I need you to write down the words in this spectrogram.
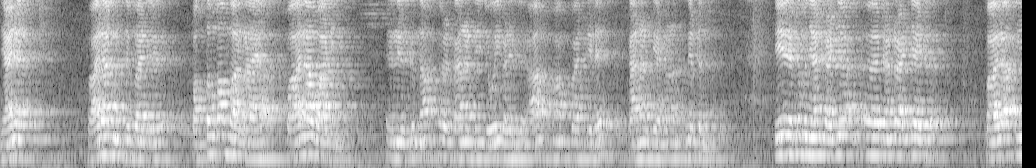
ഞാൻ പാലാ മുനിസിപ്പാലിറ്റിയിൽ പത്തൊമ്പതാം വാർഡായ പാലാ വാർഡിൽ നിൽക്കുന്ന ഒരു സ്ഥാനാർത്ഥി ജോയി കളിച്ച് ആ പാർട്ടിയുടെ സ്ഥാനാർത്ഥിയായിട്ടാണ് നിൽക്കുന്നത്. ഈ നിൽക്കുമ്പോൾ ഞാൻ കഴിഞ്ഞ രണ്ടാഴ്ചയായിട്ട് പാലാ ഈ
